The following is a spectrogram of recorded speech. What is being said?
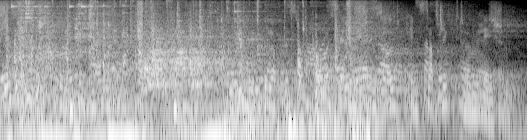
The ridicule of this power cell may result in subject termination.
